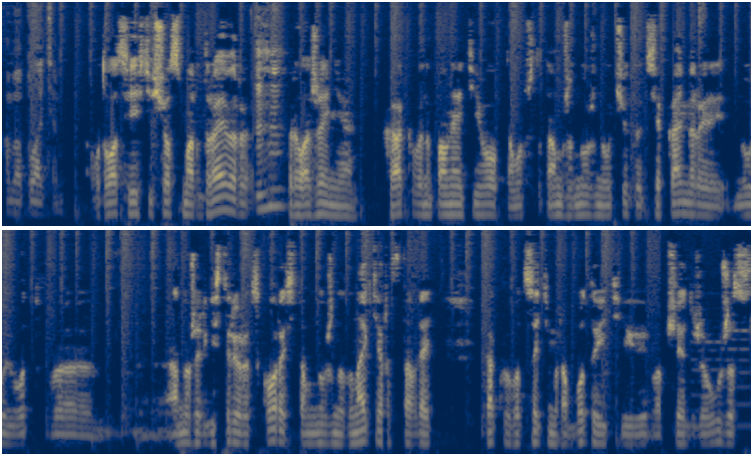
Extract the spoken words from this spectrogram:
об оплате. Вот у вас есть еще Driver угу. приложение. Как вы наполняете его? Потому что там же нужно учитывать все камеры. Ну и вот в... оно же регистрирует скорость, там нужно знаки расставлять. Как вы вот с этим работаете? И вообще это же ужас.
